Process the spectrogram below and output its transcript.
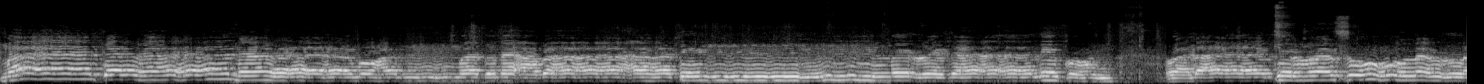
ما كان محمد أبا أحد من رجالكم ولكن رسول الله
